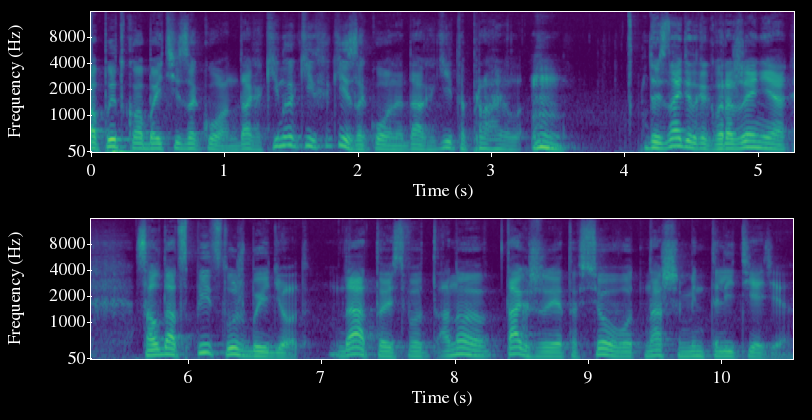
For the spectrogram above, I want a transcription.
попытку обойти закон, да, какие, ну, какие, какие законы, да, какие-то правила. То есть, знаете, как выражение «солдат спит, служба идет», да, то есть вот оно также это все вот в нашем менталитете.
